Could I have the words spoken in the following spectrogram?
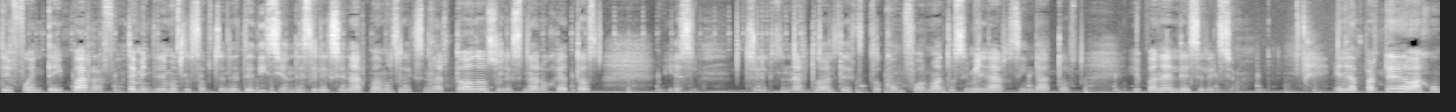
de fuente y párrafo. También tenemos las opciones de edición de seleccionar. Podemos seleccionar todo, seleccionar objetos y así. Seleccionar todo el texto con formato similar, sin datos y panel de selección. En la parte de abajo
